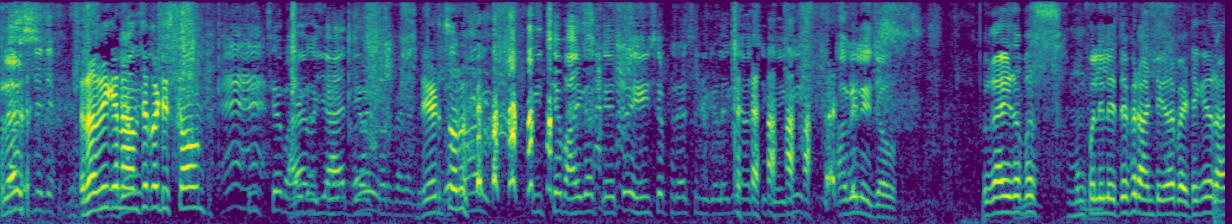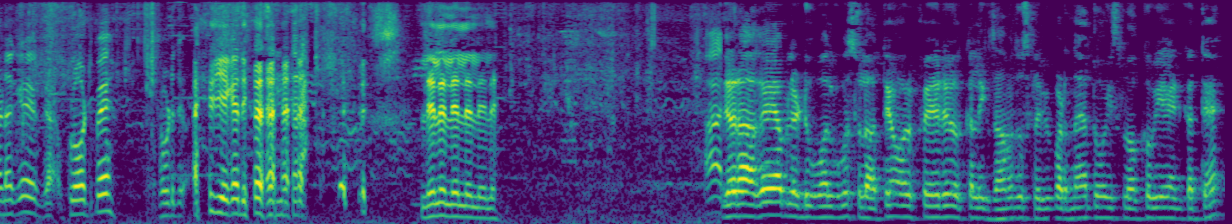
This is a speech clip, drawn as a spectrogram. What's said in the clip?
फ्रेश रवि के नाम से कोई डिस्काउंट? पीछे भाई भैया है डेढ़ सौ रुपए का डेढ़ सौ पीछे भाई का कहते हैं यहीं से फ्रेश निकलेगी यहाँ से गएगी अभी ले जाओ। तो गाइस अब बस मूंगफली लेते फिर आंटी के साथ बैठेंगे राणा के प्लॉट पे। थोड़ी देर ये क्या दिखा ले ले ले ले ले ले। घर आ गए, अब लड्डू गोपाल को बस सुलाते हैं और फिर कल एग्ज़ाम है तो उसके लिए भी पढ़ना है तो इस ब्लॉग को भी एंड करते हैं।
